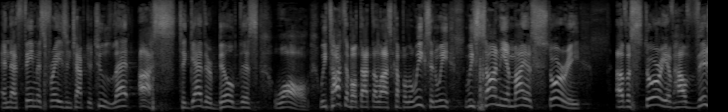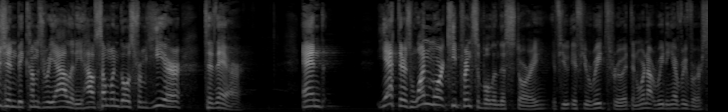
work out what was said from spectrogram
And that famous phrase in chapter 2 let us together build this wall. We talked about that the last couple of weeks, and we, we saw Nehemiah's story of a story of how vision becomes reality, how someone goes from here to there. And yet, there's one more key principle in this story, if you, if you read through it, and we're not reading every verse,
